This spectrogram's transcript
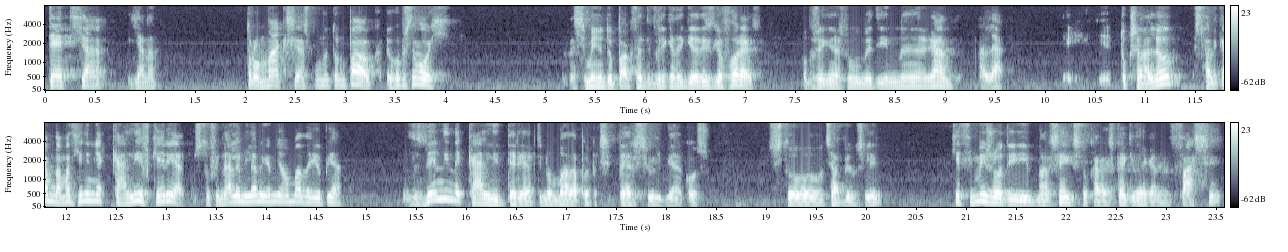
τέτοια για να τρομάξει ας πούμε τον Πάοκ. Εγώ πιστεύω όχι. Δεν σημαίνει ότι ο Πάοκ θα την βρει και θα την κερδίσει δύο φορές. Όπως έγινε ας πούμε με την ε, Γάνδη. Αλλά ε, ε, το ξαναλέω, στα δικά μου τα μάτια είναι μια καλή ευκαιρία. Στο φινάλε μιλάμε για μια ομάδα η οποία δεν είναι καλύτερη από την ομάδα που έπαιξε πέρσι ο Ολυμπιακός στο Champions League. Και θυμίζω ότι η Μαρσέγη στο Καραϊσκάκι δεν έκανε φάση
